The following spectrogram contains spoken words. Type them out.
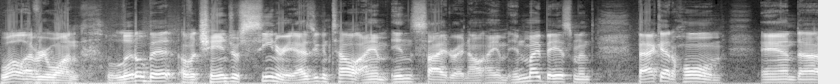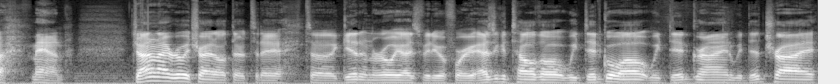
Well, everyone, a little bit of a change of scenery. As you can tell, I am inside right now. I am in my basement, back at home, and uh, man, John and I really tried out there today to get an early ice video for you. As you can tell, though, we did go out, we did grind, we did try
